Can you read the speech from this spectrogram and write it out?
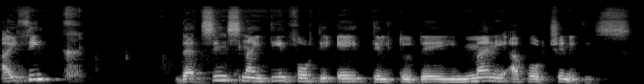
I think that since 1948 till today, many opportunities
